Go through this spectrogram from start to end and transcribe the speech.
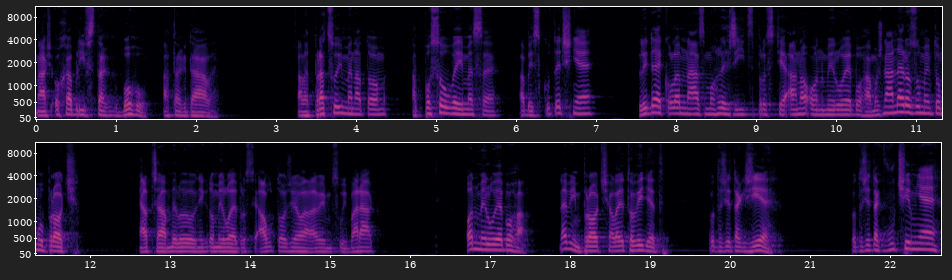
náš ochablý vztah k Bohu a tak dále. Ale pracujme na tom a posouvejme se, aby skutečně lidé kolem nás mohli říct prostě ano, on miluje Boha. Možná nerozumím tomu proč. Já třeba miluju, někdo miluje prostě auto, že jo, já nevím, svůj barák. On miluje Boha. Nevím proč, ale je to vidět, protože tak žije. Protože tak vůči mě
